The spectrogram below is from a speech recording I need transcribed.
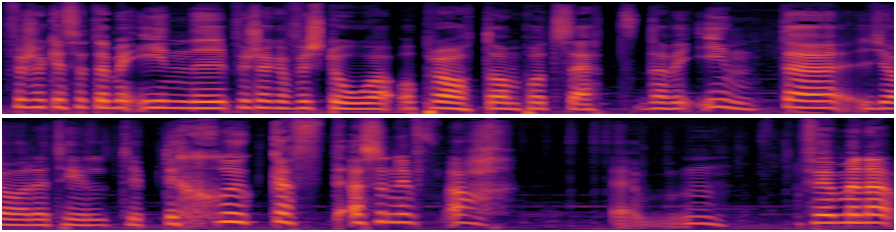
försöka sätta mig in i, försöka förstå och prata om på ett sätt där vi inte gör det till typ det sjukaste, alltså nu, ah, mm. För jag menar,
